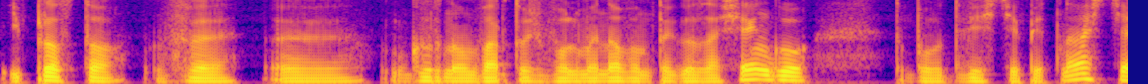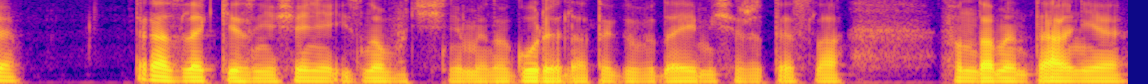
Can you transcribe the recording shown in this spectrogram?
i prosto w e, górną wartość wolumenową tego zasięgu. To było 215. Teraz lekkie zniesienie i znowu ciśniemy do góry, dlatego wydaje mi się, że Tesla fundamentalnie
